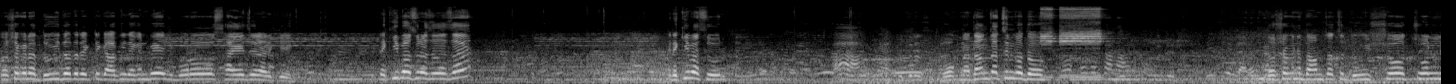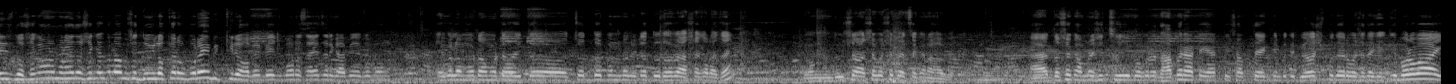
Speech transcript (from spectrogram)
দর্শক, এটা দুই দাঁতের একটি গাভী। দেখেন বেশ বড় সাইজের আর কি। এটা কি বাছুর আছে চাচা? এটা কি বাছুর? ভোগ না দাম চাচ্ছেন কত? দর্শকের দাম চাচ্ছে দুইশো চল্লিশ। দশক আমার মনে হয় দশক এগুলো অবশ্য দুই লক্ষের উপরেই বিক্রি হবে। বেশ বড় সাইজের গাভি এবং এগুলো মোটামুটি হয়তো চোদ্দ পনেরো লিটার দুধ হবে আশা করা যায়। এবং দুশো আশেপাশে বেচে কেনা হবে। আর দর্শক, আমরা এসেছি বগুড়া ধাপের হাটে। হাটটি সপ্তাহে একদিন প্রতি বৃহস্পতিবার বসে থাকে কি বড় ভাই?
